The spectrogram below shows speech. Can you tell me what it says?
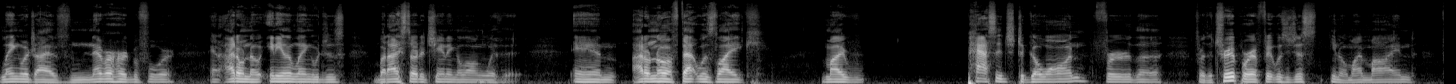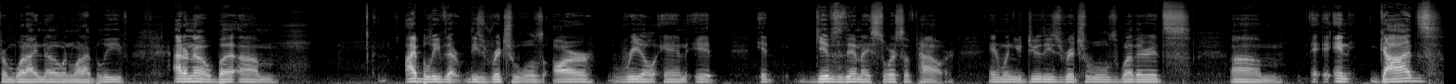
language I've never heard before. And I don't know any other languages, but I started chanting along with it. And I don't know if that was like my passage to go on for the for the trip or if it was just you know my mind from what I know and what I believe. I don't know, but um, I believe that these rituals are real and it it gives them a source of power. And when you do these rituals, whether it's um, and gods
